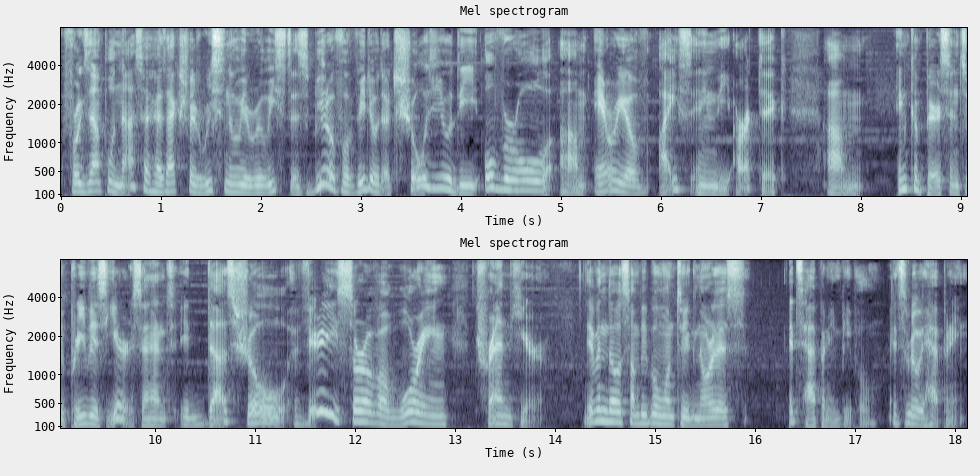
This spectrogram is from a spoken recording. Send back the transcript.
For example, NASA has actually recently released this beautiful video that shows you the overall um, area of ice in the Arctic um, in comparison to previous years, and it does show a very sort of a worrying trend here. Even though some people want to ignore this, it's happening, people. It's really happening.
